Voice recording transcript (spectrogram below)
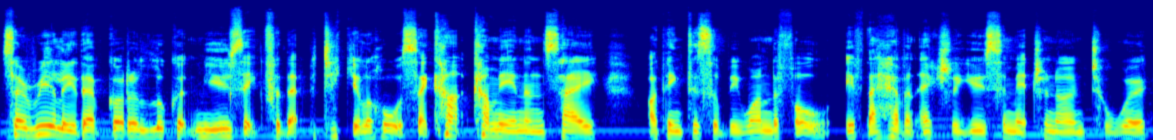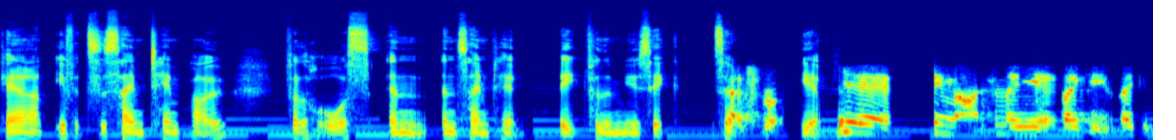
So, really, they've got to look at music for that particular horse. They can't come in and say, I think this will be wonderful if they haven't actually used the metronome to work out if it's the same tempo for the horse and, and same temp beat for the music. So, That's right. yeah. Yeah, pretty much. I mean, yeah, they could, they could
